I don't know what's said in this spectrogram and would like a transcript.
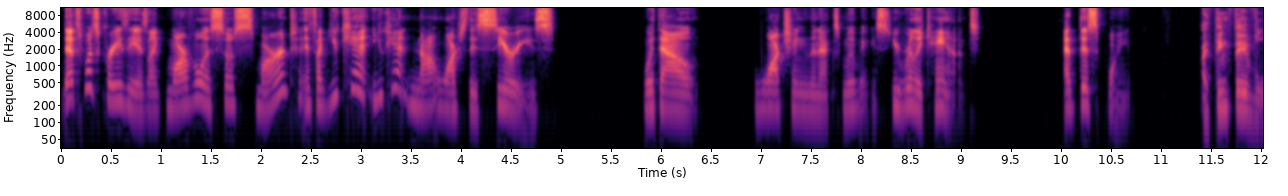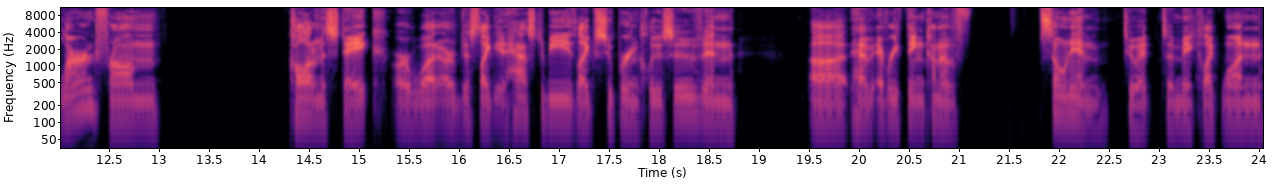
That's what's crazy is like Marvel is so smart. It's like you can't you can't not watch this series without watching the next movies. You really can't. At this point. I think they've learned from call it a mistake or what or just like it has to be like super inclusive and uh have everything kind of sewn in to it to make like one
